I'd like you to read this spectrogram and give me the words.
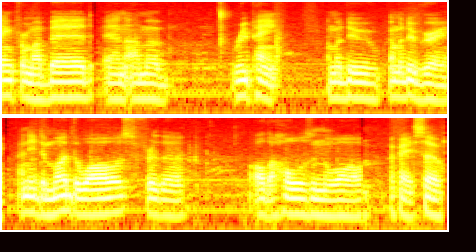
thing for my bed, and I'm a repaint. I'm gonna do I'm gonna do gray. I need to mud the walls for the all the holes in the wall. Okay, so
